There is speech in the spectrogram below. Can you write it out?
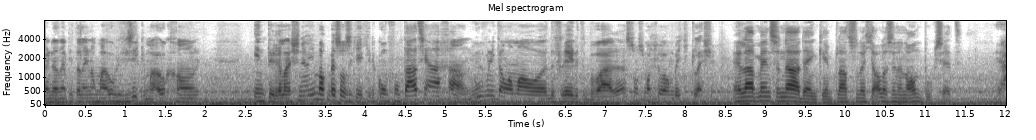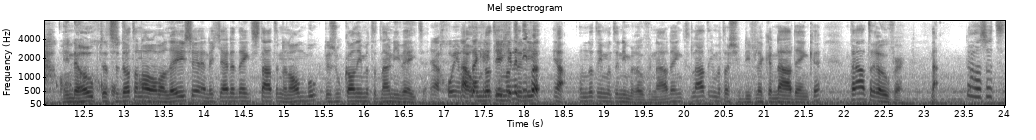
en dan heb je het alleen nog maar over de fysieke, maar ook gewoon interrelationeel. Je mag best wel eens een keertje de confrontatie aangaan. We hoeven niet allemaal eh, de vrede te bewaren. Soms mag je wel een beetje clashen. en laat mensen nadenken in plaats van dat je alles in een handboek zet. Ja, oh, In de hoop dat ze dat dan allemaal lezen en dat jij dan denkt, het staat in een handboek, dus hoe kan iemand het nou niet weten? Ja, gooi je Nou, omdat iemand, in het niet, diepe. ja, omdat iemand er niet meer over nadenkt. Laat iemand alsjeblieft lekker nadenken. Praat erover. Dat was het.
